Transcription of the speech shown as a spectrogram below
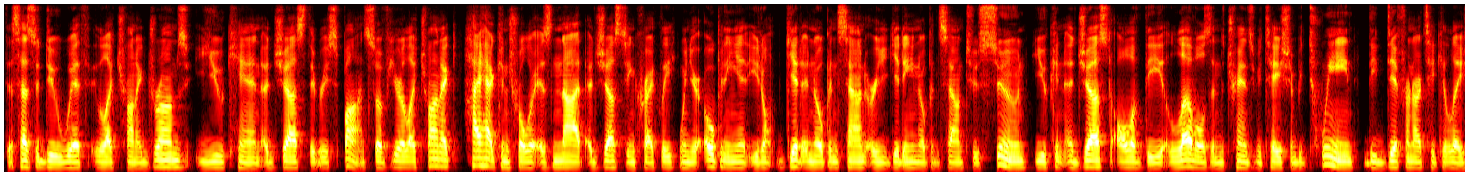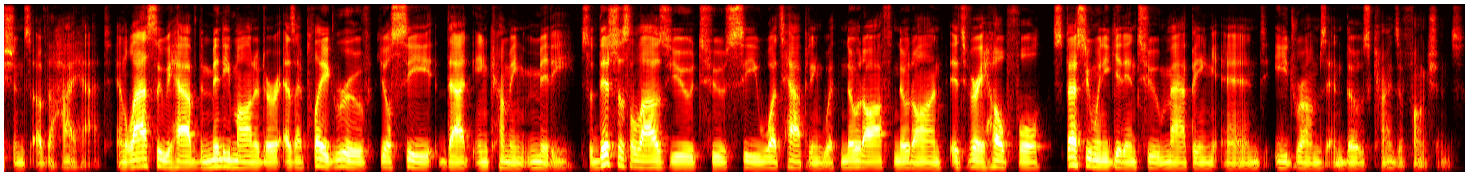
this has to do with electronic drums. You can adjust the response. So if your electronic hi-hat controller is not adjusting correctly, when you're opening it, you don't get an open sound or you're getting an open sound too soon, you can adjust all of the levels and the transmutation between the different articulations of the hi-hat. And lastly, we have the MIDI monitor. As I play a groove, you'll see that incoming MIDI. So this just allows you to see what's happening with note off, note on. It's very helpful, especially when you get into mapping and e-drums and those kinds of functions.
